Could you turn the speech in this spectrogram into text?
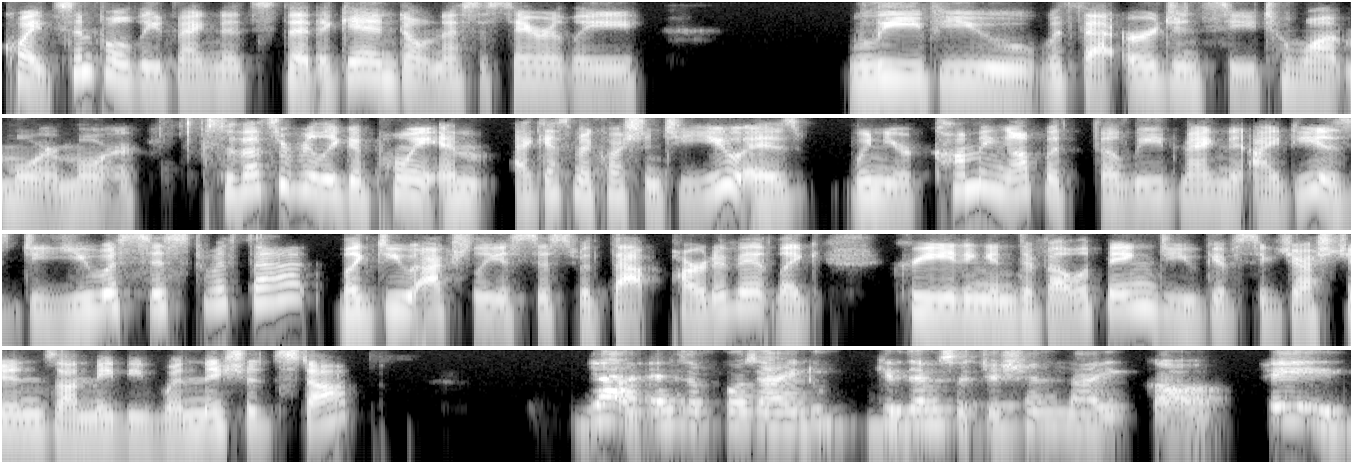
quite simple lead magnets that again don't necessarily leave you with that urgency to want more and more. So that's a really good point. And I guess my question to you is when you're coming up with the lead magnet ideas, do you assist with that? Like, do you actually assist with that part of it, like creating and developing? Do you give suggestions on maybe when they should stop? Yeah, and of course, I do give them suggestion like, uh, hey,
